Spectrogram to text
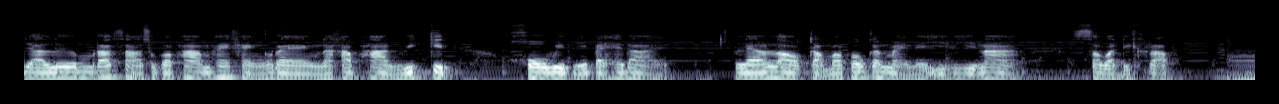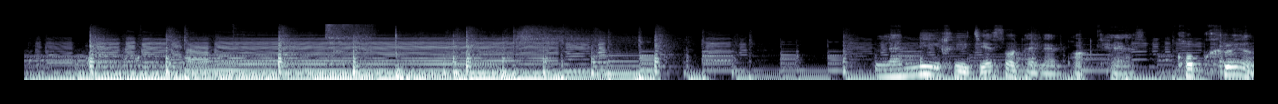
อย่าลืมรักษาสุขภาพให้แข็งแรงนะครับ ผ่านวิกฤตโควิดนี้ไปให้ได้ แล้วเรากลับมาพบกันใหม่ใน EP หน้า สวัสดีครับและนี่คือ j s o n Thailand Podcast ครบเครื่อง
